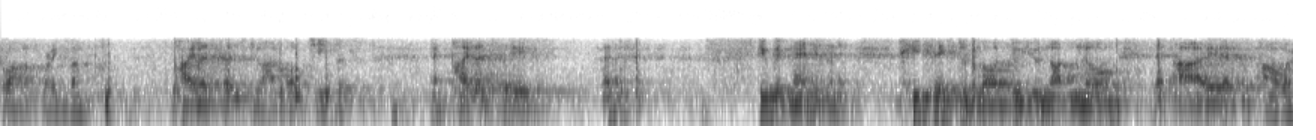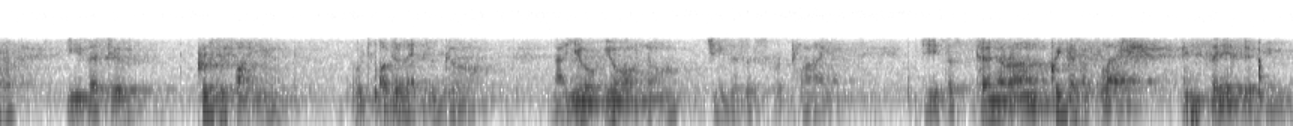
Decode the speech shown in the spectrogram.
trial, for example. Pilate turns to our Lord Jesus, and Pilate says, Stupid man, isn't it? He says to the Lord, Do you not know that I have the power either to crucify you or to let you go. Now, you, you all know Jesus' reply. Jesus turned around quick as a flash and says to him,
